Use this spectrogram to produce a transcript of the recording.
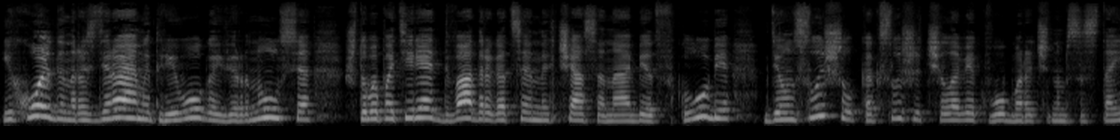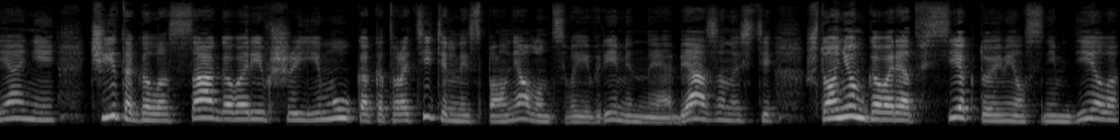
и Хольден, раздираемый тревогой, вернулся, чтобы потерять два драгоценных часа на обед в клубе, где он слышал, как слышит человек в обморочном состоянии, чьи-то голоса, говорившие ему, как отвратительно исполнял он свои временные обязанности, что о нем говорят все, кто имел с ним дело,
